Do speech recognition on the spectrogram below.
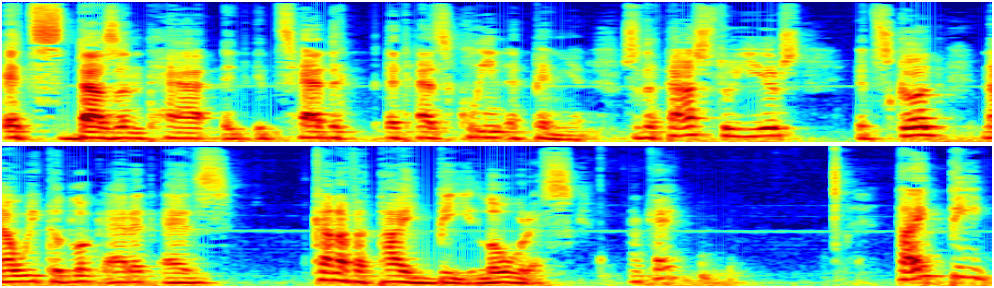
it doesn't have, it, it's had, it has clean opinion. So the past two years, it's good. Now we could look at it as kind of a type B, low risk, okay? Type B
